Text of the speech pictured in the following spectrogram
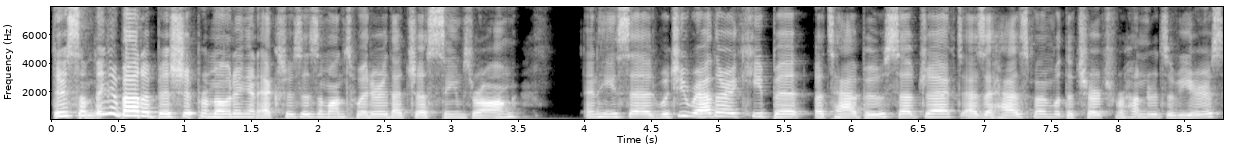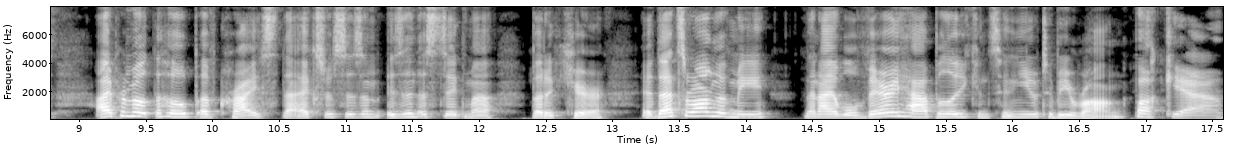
There's something about a bishop promoting an exorcism on Twitter that just seems wrong. And he said, Would you rather I keep it a taboo subject, as it has been with the church for hundreds of years? I promote the hope of Christ that exorcism isn't a stigma, but a cure. If that's wrong of me, then I will very happily continue to be wrong. Fuck yeah.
